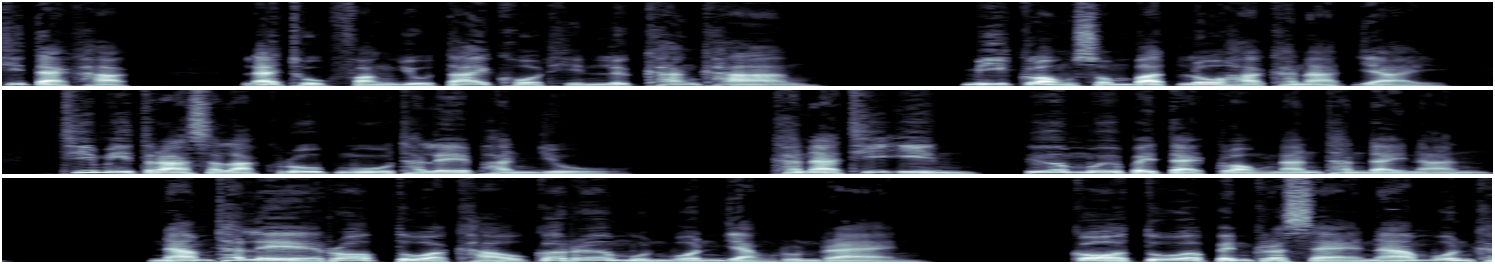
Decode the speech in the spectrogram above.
ที่แตกหัก และถูกฝังอยู่ใต้โขดหินลึกข้างๆ มีกล่องสมบัติโลหะขนาดใหญ่ ที่มีตราสลักรูปงูทะเลพันอยู่ ขณะที่อินเอื้อมมือไปแตะกล่องนั้นทันใดนั้น น้ำทะเลรอบตัวเขาก็เริ่มหมุนวนอย่างรุนแรง ก่อตัวเป็นกระแสน้ำวนข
